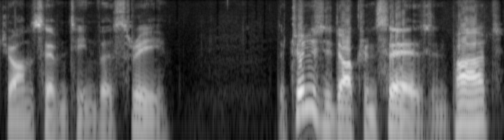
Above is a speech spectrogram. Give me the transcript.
John 17 verse 3. The Trinity doctrine says, in part,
